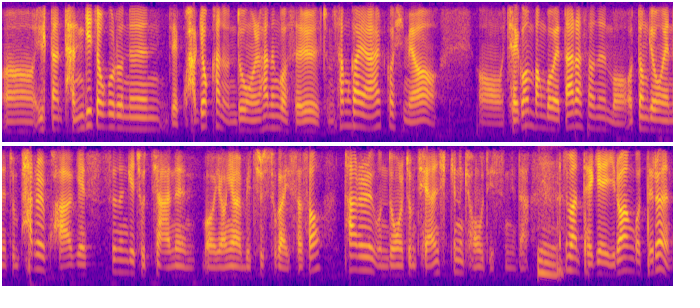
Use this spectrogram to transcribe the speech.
어, 일단 단기적으로는 이제 과격한 운동을 하는 것을 좀 삼가야 할 것이며 어, 재건 방법에 따라서는 뭐 어떤 경우에는 좀 팔을 과하게 쓰는 게 좋지 않은 뭐 영향을 미칠 수가 있어서 팔을 운동을 좀 제한시키는 경우도 있습니다. 네. 하지만 대개 이러한 것들은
